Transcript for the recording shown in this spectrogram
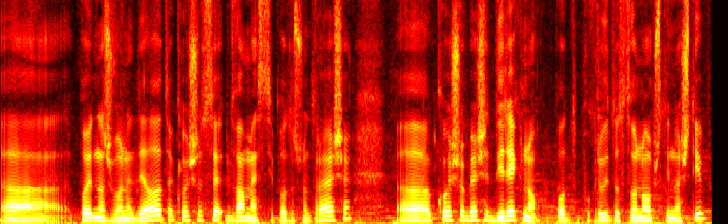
а, поеднаш во неделата, кој што се два месеци поточно траеше, а, кој што беше директно под покровителство на општина Штип,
